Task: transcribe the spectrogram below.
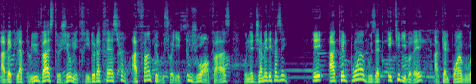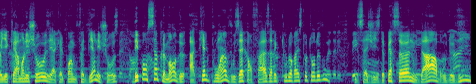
avec la plus vaste géométrie de la création, afin que vous soyez toujours en phase, vous n'êtes jamais déphasé. Et à quel point vous êtes équilibré, à quel point vous voyez clairement les choses et à quel point vous faites bien les choses, dépend simplement de à quel point vous êtes en phase avec tout le reste autour de vous, qu'il s'agisse de personnes ou d'arbres ou de vie,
